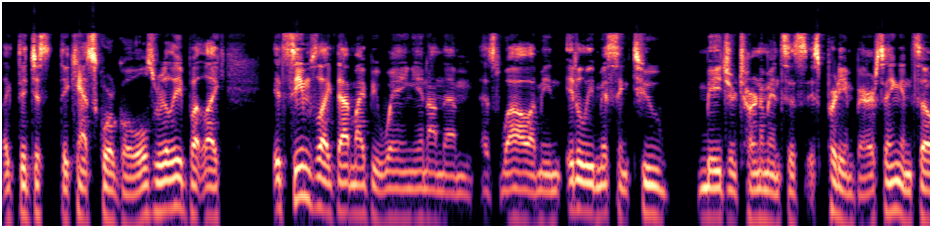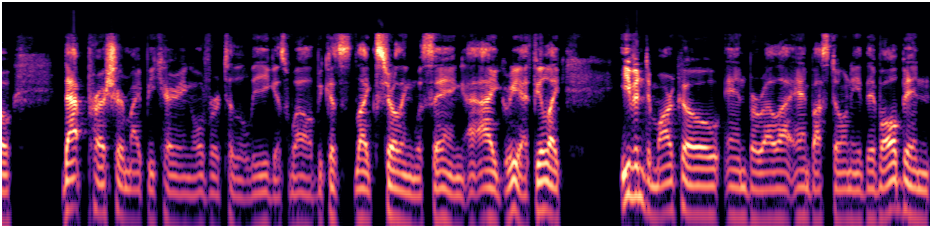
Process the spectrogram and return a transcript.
like they just they can't score goals really, but like it seems like that might be weighing in on them as well. I mean, Italy missing two major tournaments is is pretty embarrassing, and so that pressure might be carrying over to the league as well. Because like Sterling was saying, I, I agree. I feel like even Dimarco and Barella and Bastoni, they've all been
